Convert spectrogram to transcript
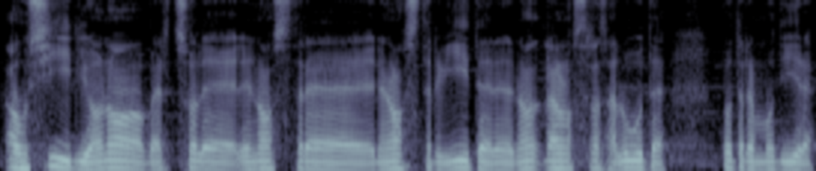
ausilio no, verso le, le nostre, le nostre vite, le no- la nostra salute, potremmo dire.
